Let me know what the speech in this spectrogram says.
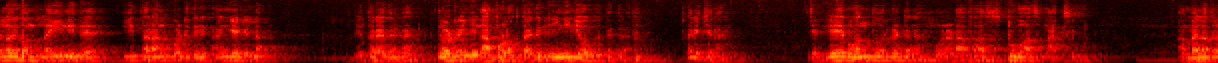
ಎಲ್ಲೋ ಇದೊಂದು ಲೈನ್ ಇದೆ. ಈ ಥರ ಅಂದ್ಕೊಂಡಿದ್ದೀನಿ ಹಂಗೇನಿಲ್ಲ. ಈ ಥರ ಇದೆ ನೋಡ್ರಿ, ಹಿಂಗೆ ಹಾಕೊಂಡು ಹೋಗ್ತಾ ಇದ್ದೀನಿ. ಹಿಂಗೆ ಹಿಂಗೆ ಹೋಗುತ್ತೆ ಗ್ರಾಫ್ ಸರಿ ಚೆನ್ನಾಗಿ ಏನು ಒಂದೂವರೆ ಗಂಟೆನ? One and half hours two hours maximum ಆಮೇಲೆ ಅದ್ರ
